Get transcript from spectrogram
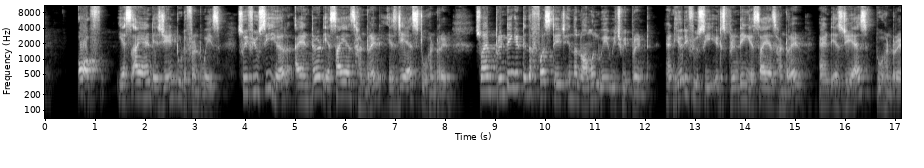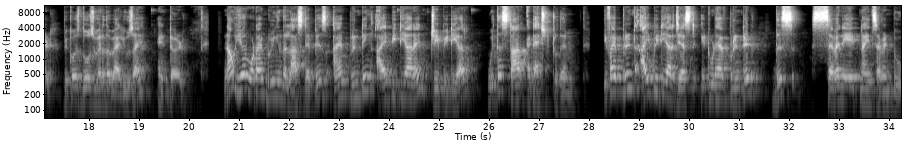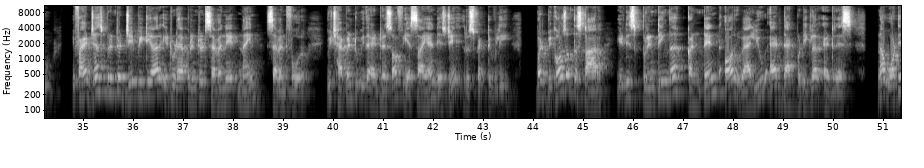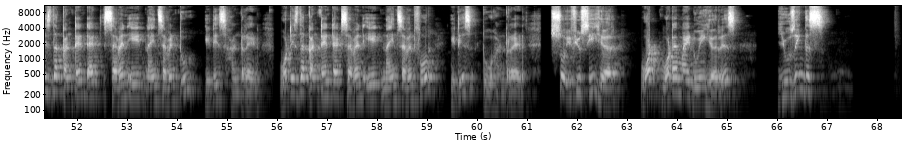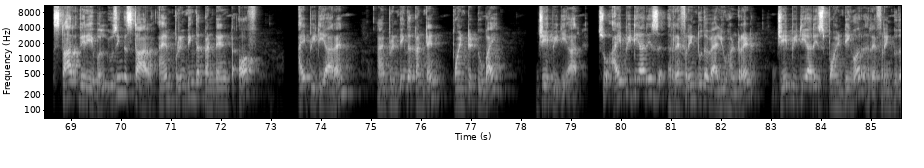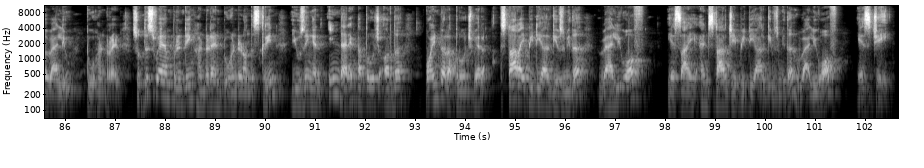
of SI and SJ in two different ways. So if you see here I entered SI as 100, SJ as 200. So I am printing it in the first stage in the normal way which we print and here if you see it is printing SI as 100 and SJ as 200 because those were the values I entered. Now here what I am doing in the last step is I am printing IPTR and JPTR with a star attached to them. If I print IPTR just it would have printed this 78972 If I had just printed JPTR, it would have printed 78974, which happened to be the address of SI and SJ respectively. But because of the star, it is printing the content or value at that particular address. Now, what is the content at 78972? It is 100. What is the content at 78974? It is 200. So, if you see here, what what am i doing here is using this star variable. Using the star i am printing the content of iptr and i am printing the content pointed to by jptr so iptr is referring to the value 100 jptr is pointing or referring to the value 200 so this way i am printing 100 and 200 on the screen using an indirect approach or the pointer approach where star IPTR gives me the value of SI and star JPTR gives me the value of SJ.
